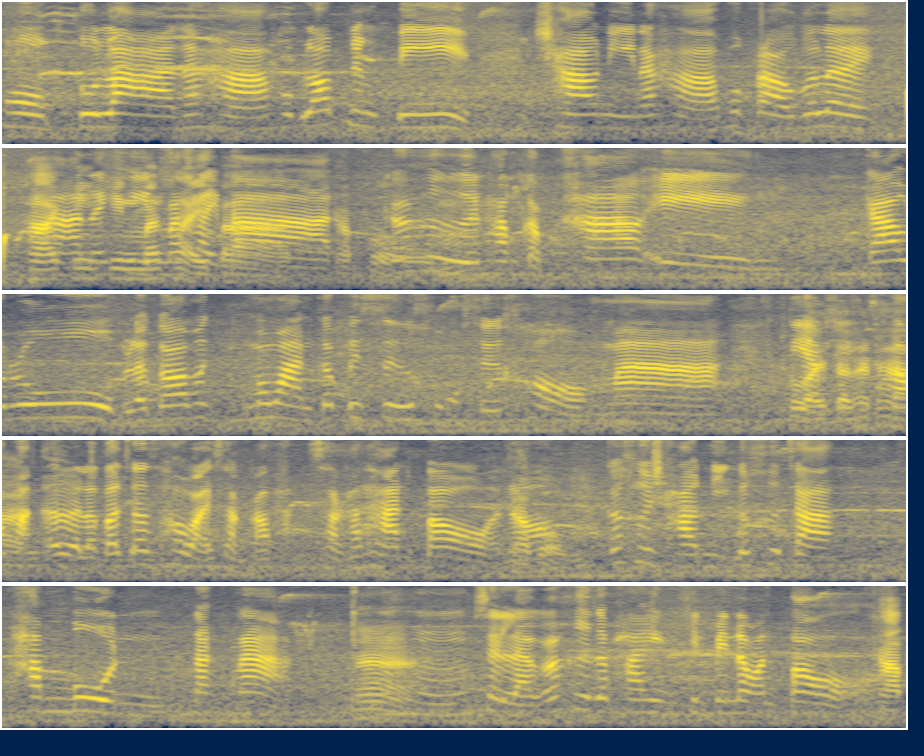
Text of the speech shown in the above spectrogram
16 ตุลานะคะ ครบรอบ 1 ปีเช้านี้นะคะ พวกเราก็เลยพาคินคินมาใส่บาตรครับผม ก็คือทำกับข้าวเองเก้ารูปแล้วก็เมื่อวานก็ไปซื้อของซื้อของมา เตรียมถวายสังฆทานต้องมาเออแล้วก็จะถวายสังฆสังฆทานต่อครับเนาะผมก็คือเช้านี้ก็คือจะทำบุญหนักอ่าๆอือหือเสร็จแล้วก็คือจะพาคินคินไปนอนต่อ ครับ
